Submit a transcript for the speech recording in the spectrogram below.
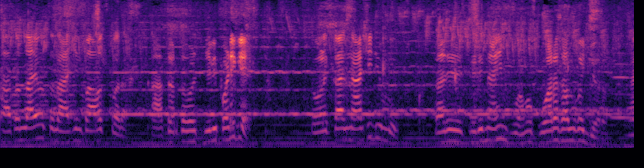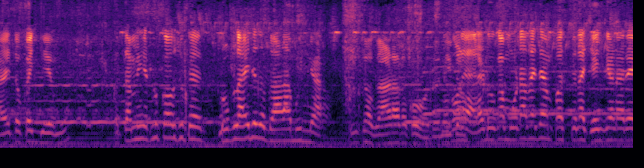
ખાતર લાવ્યો તો નાસીને પાવત પર. ખાતર તો હવે પડી ગઈ તો કાલ નાસી દઉં હું. તારી થેલી નાખી આમાં ફુવારા ચાલુ કરી ગયો હા એ તો કહી દે હું. તમે એટલું કહું છું કે રૂપ આવી જાય તો ગાળા બુજ ના ઈ તો ગાળા તો કહો હતો નહીં તો હારે ડોકા મોટા થઈ જાય પછી પેલા જૈન જણા રહે.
